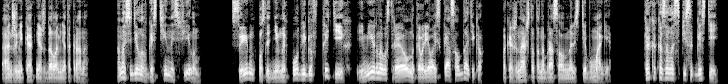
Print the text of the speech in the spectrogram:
Анжи никак не ожидала меня так рано. Она сидела в гостиной с Филом, Сын после дневных подвигов притих и мирно выстраивал на ковре войска солдатиков, пока жена что-то набрасывала на листе бумаги. Как оказалось, список гостей.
